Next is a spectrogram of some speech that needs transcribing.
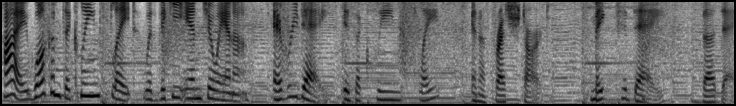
Hi, welcome to Clean Slate with Vicki and Joanna. Every day is a clean slate and a fresh start. Make today the day.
